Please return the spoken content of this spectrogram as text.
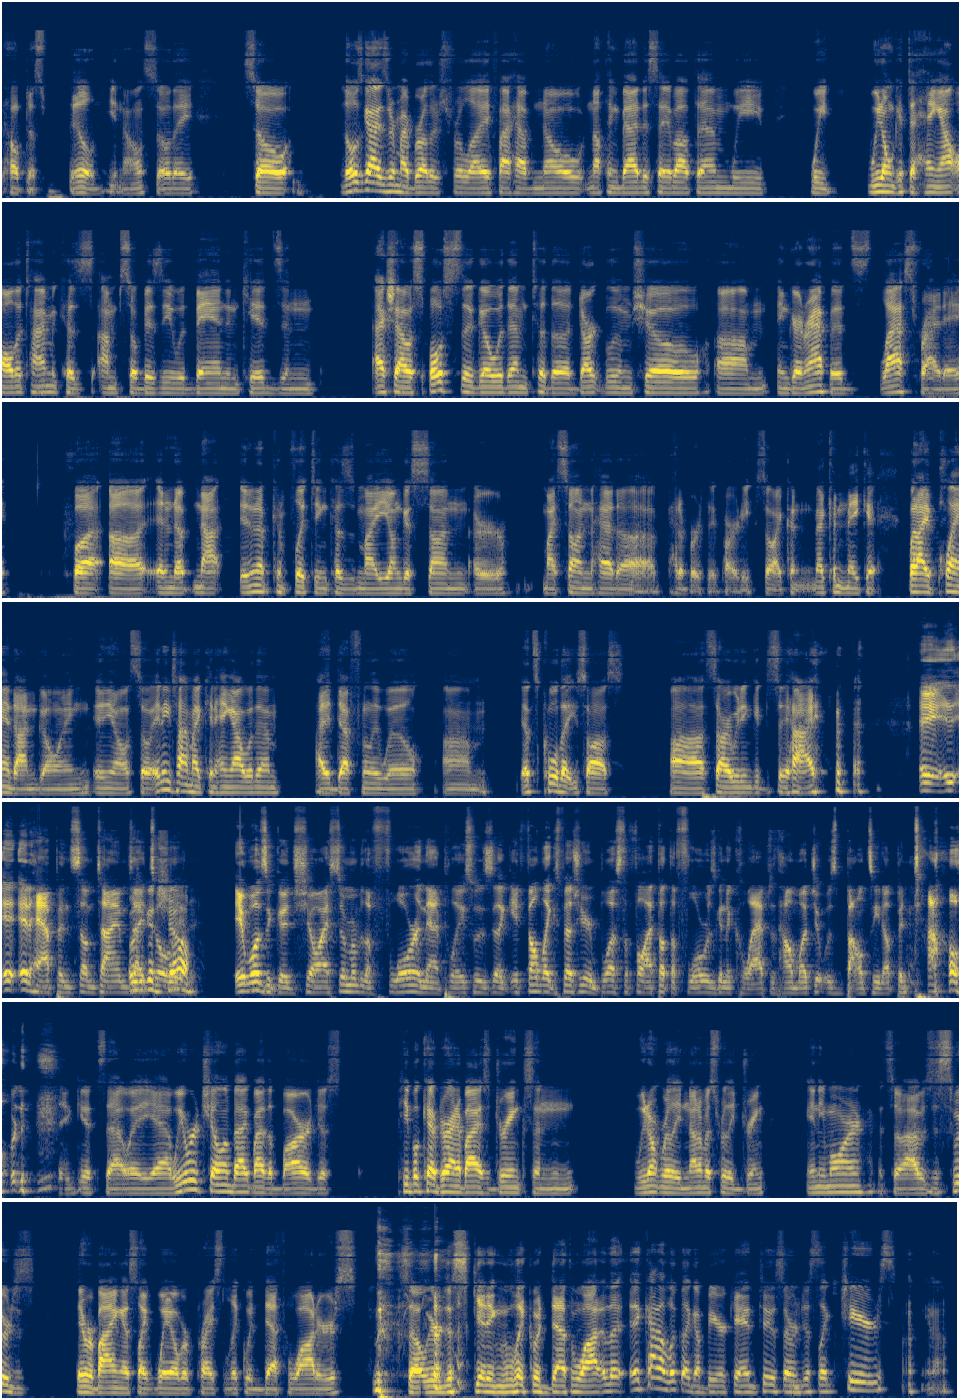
helped us build, you know. So they so those guys are my brothers for life. I have no nothing bad to say about them. We we we don't get to hang out all the time because I'm so busy with band and kids and actually I was supposed to go with them to the Dark Bloom show um in Grand Rapids last Friday, but uh ended up not it ended up conflicting because my youngest son or my son had a had a birthday party, so I couldn't I couldn't make it. But I planned on going, and, you know. So anytime I can hang out with him, I definitely will. Um, that's cool that you saw us. Uh, sorry we didn't get to say hi. It, it, it happens sometimes. It was I a good totally- show. It was a good show. I still remember the floor in that place was like it felt like, especially here in Blessthefall, I thought the floor was gonna collapse with how much it was bouncing up and down. it gets that way. Yeah, we were chilling back by the bar. Just people kept trying to buy us drinks, and we don't really. None of us really drink anymore. So I was just we were just they were buying us like way overpriced liquid death waters. So we were just getting liquid death water. It kind of looked like a beer can too. So we're mm. just like cheers, you know.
